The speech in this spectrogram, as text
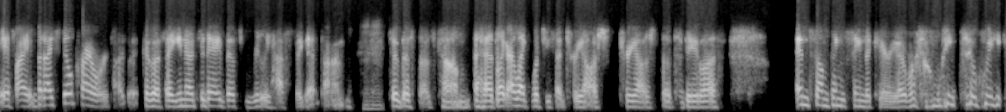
if I, but I still prioritize it because I say, you know, today this really has to get done. Mm-hmm. So this does come ahead. Like I like what you said, triage, triage the to do list. And some things seem to carry over from week to week.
